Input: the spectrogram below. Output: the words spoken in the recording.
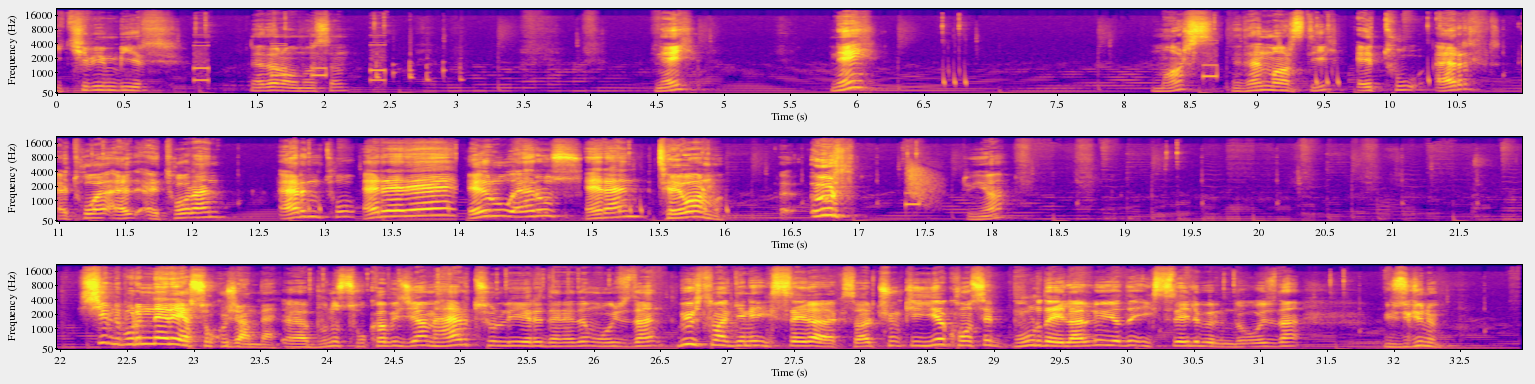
2001. Neden olmasın? Ney? Ney? Mars? Neden Mars değil? Etu er Eto e- Etoren Ernto Erere Eru Eros Eren T var mı? Earth Dünya Şimdi bunu nereye sokacağım ben? Ee, bunu sokabileceğim her türlü yeri denedim. O yüzden büyük ihtimal gene X-Ray ile alakası var. Çünkü ya konsept burada ilerliyor ya da X-Ray'li bölümde. O yüzden üzgünüm.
